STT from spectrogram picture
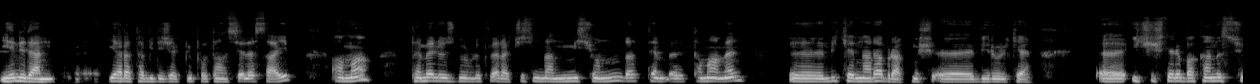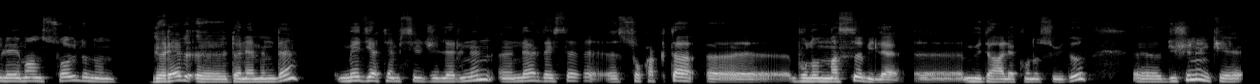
yeniden yaratabilecek bir potansiyele sahip ama temel özgürlükler açısından misyonunu da tem, tamamen bir kenara bırakmış bir ülke. İçişleri Bakanı Süleyman Soylu'nun görev döneminde medya temsilcilerinin neredeyse sokakta bulunması bile müdahale konusuydu. Düşünün ki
